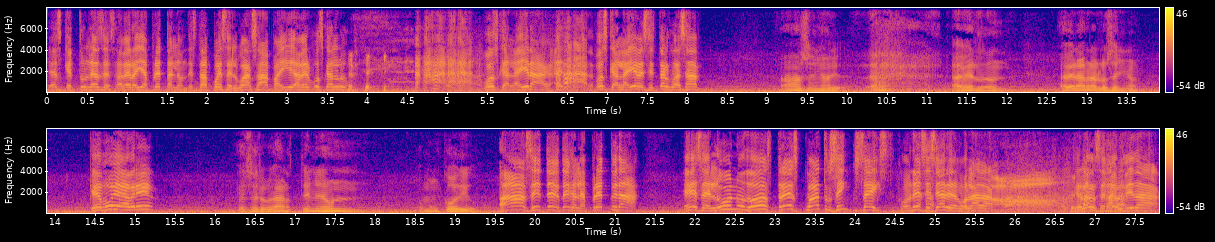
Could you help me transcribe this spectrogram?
Es que tú le has de saber, ahí apriétale donde está pues el WhatsApp ahí, a ver, búscalo. búscala eh, búscala ahí a ver si está el WhatsApp. No, señor. ah, A ver, ¿dónde? A ver, ábralo, señor. ¿Qué voy a abrir? El celular tiene un. como un código. Ah, sí, dé- déjale aprieto, mira. Es el 1, 2, 3, 4, 5, 6. Con ese se abre de volada. Porque luego se me olvida.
